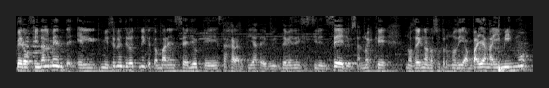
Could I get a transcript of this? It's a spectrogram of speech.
Pero finalmente, el Ministerio del Interior tiene que tomar en serio que esas garantías deben existir en serio, o sea, no es que nos den a nosotros, nos digan, vayan ahí mismo,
